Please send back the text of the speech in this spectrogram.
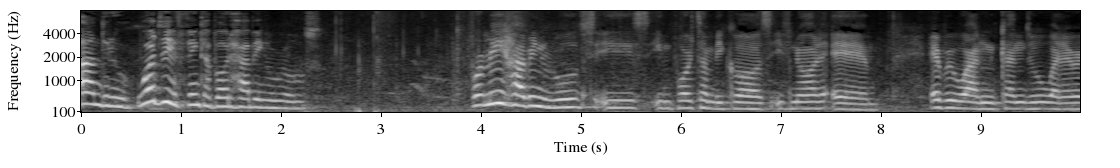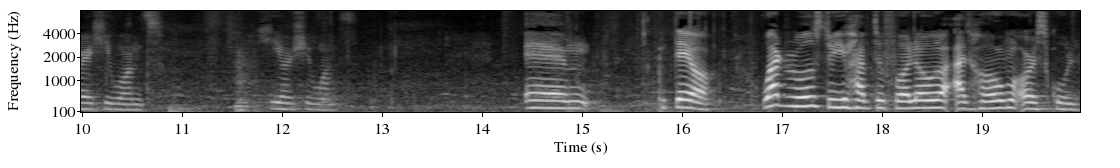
Andrew, what do you think about having rules? For me, having rules is important because if not, um, everyone can do whatever he wants, he or she wants. Um, Theo, what rules do you have to follow at home or school?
